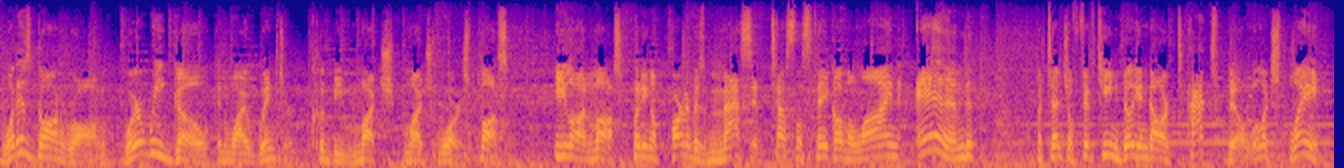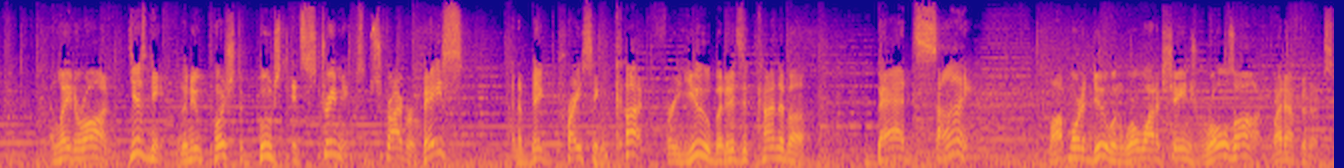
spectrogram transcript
what has gone wrong, where we go, and why winter could be much, much worse. Plus, Elon Musk putting a part of his massive Tesla stake on the line and a potential $15 billion tax bill. We'll explain. And later on, Disney with a new push to boost its streaming subscriber base and a big pricing cut for you. But is it kind of a bad sign? A lot more to do when Worldwide Exchange rolls on right after this.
